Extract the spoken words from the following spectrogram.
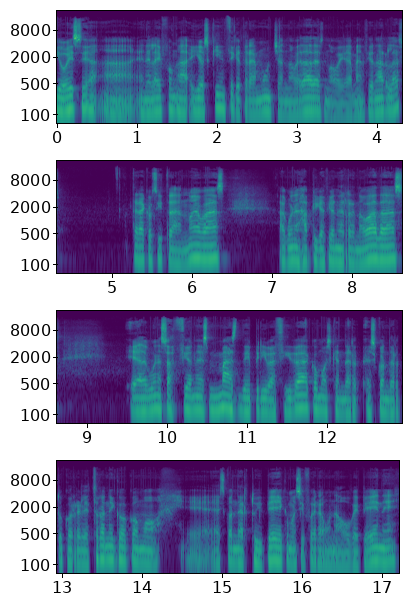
iOS en el iPhone a iOS 15, que trae muchas novedades, no voy a mencionarlas. Trae cositas nuevas, algunas aplicaciones renovadas, eh, algunas opciones más de privacidad, como esconder, esconder tu correo electrónico, como eh, esconder tu IP, como si fuera una VPN.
